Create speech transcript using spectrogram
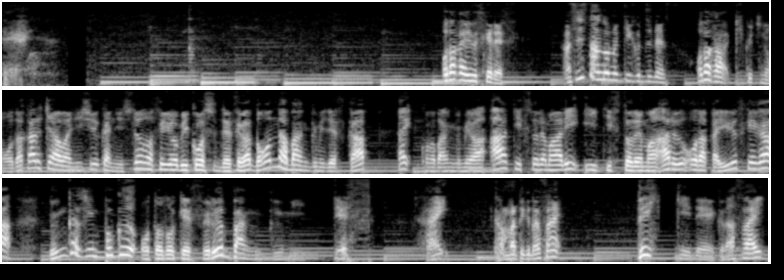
えー、小高祐介です。アシスタントの菊池です。小高、菊池の小高カルチャーは2週間に一度の水曜日更新ですが、どんな番組ですか？はい、この番組はアーティストでもあり、イーティストでもある小高祐介が文化人っぽくお届けする番組です。はい、頑張ってください。ぜひ聞いてください。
